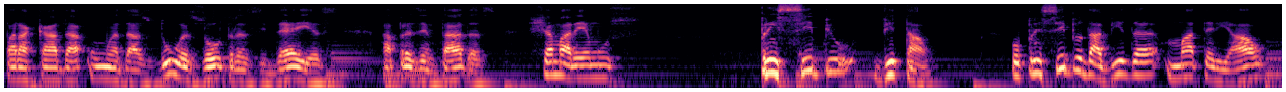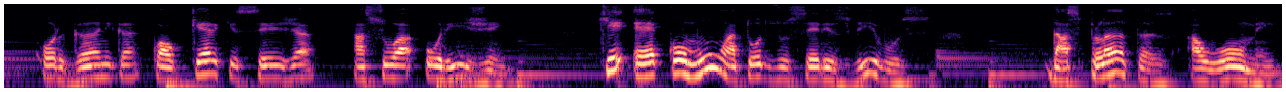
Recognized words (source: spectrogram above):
para cada uma das duas outras ideias apresentadas, chamaremos Princípio vital. O princípio da vida material, orgânica, qualquer que seja a sua origem, que é comum a todos os seres vivos, das plantas ao homem,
